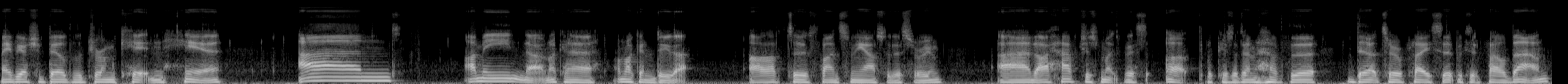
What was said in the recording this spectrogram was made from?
maybe I should build the drum kit in here. And... I mean, no, I'm not gonna... I'm not gonna do that. I'll have to find something else for this room. And I have just mucked this up because I don't have the dirt to replace it because it fell down.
